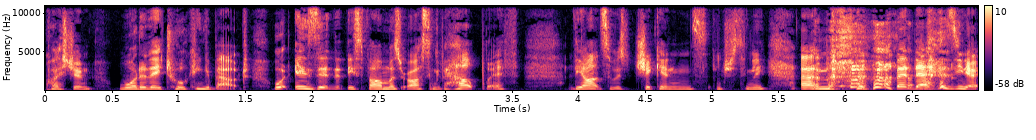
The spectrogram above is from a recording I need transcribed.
question what are they talking about? What is it that these farmers are asking for help with? The answer was chickens interestingly. Um, but there's you know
